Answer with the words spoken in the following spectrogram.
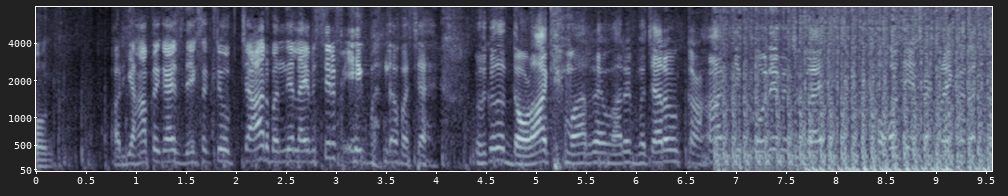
और यहाँ पे गाइस देख सकते हो, चार बंदे लाइव सिर्फ़ एक बंदा बचा है। उसको तो दौड़ा के मार रहे हैं हमारे रहे वो कहाँ किस कोने में चुका है। बहुत ही अच्छा ट्राई कर रहा है तो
